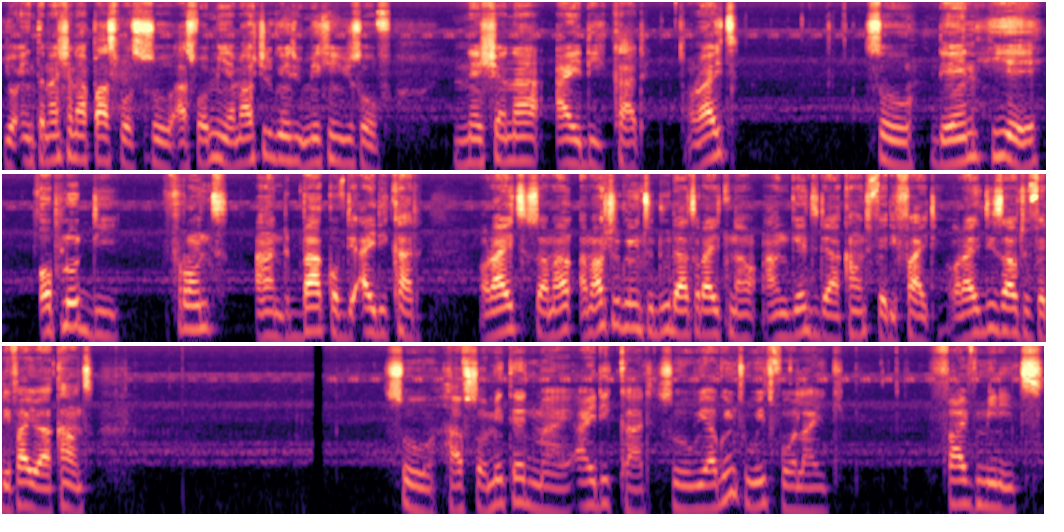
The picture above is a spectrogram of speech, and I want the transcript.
your international passport. So as for me, I'm actually going to be making use of national ID card. All right. So then here, upload the front and back of the ID card. All right. So I'm, I'm actually going to do that right now and get the account verified. All right. This is how to verify your account so I've submitted my id card so we are going to wait for like five minutes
